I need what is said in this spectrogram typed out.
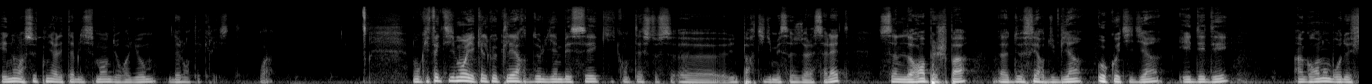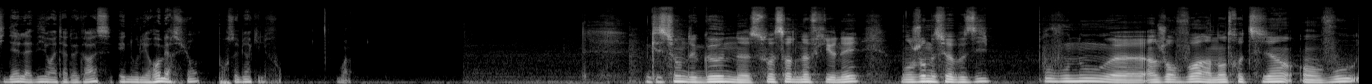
et non à soutenir l'établissement du royaume de l'Antéchrist. Voilà. Donc effectivement, il y a quelques clercs de l'IMBC qui contestent euh, une partie du message de la Salette. Ça ne leur empêche pas euh, de faire du bien au quotidien et d'aider un grand nombre de fidèles à vivre en état de grâce et nous les remercions pour ce bien qu'ils font. Une question de Gone 69 Lyonnais. Bonjour Monsieur Abouzi, pouvons-nous euh, un jour voir un entretien en vous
